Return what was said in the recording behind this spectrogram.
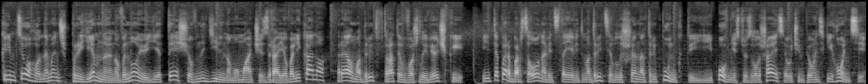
Крім цього, не менш приємною новиною є те, що в недільному матчі з Райо Валікано Реал Мадрид втратив важливі очки. І тепер Барселона відстає від мадридців лише на три пункти і повністю залишається у чемпіонській гонці,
